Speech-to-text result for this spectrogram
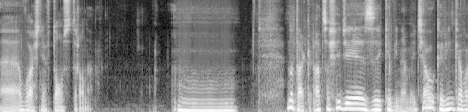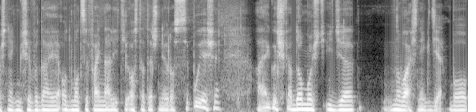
e, właśnie w tą stronę. Mm. No tak, a co się dzieje z Kevinem? Ciało Kevinka właśnie, jak mi się wydaje, od mocy Finality ostatecznie rozsypuje się, a jego świadomość idzie, no właśnie, gdzie? Bo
